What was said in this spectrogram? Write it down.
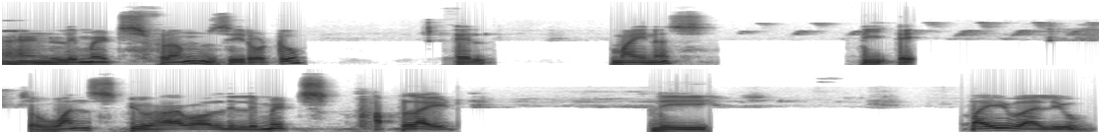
and limits from 0 to L minus PA. So once you have all the limits applied, the pi value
